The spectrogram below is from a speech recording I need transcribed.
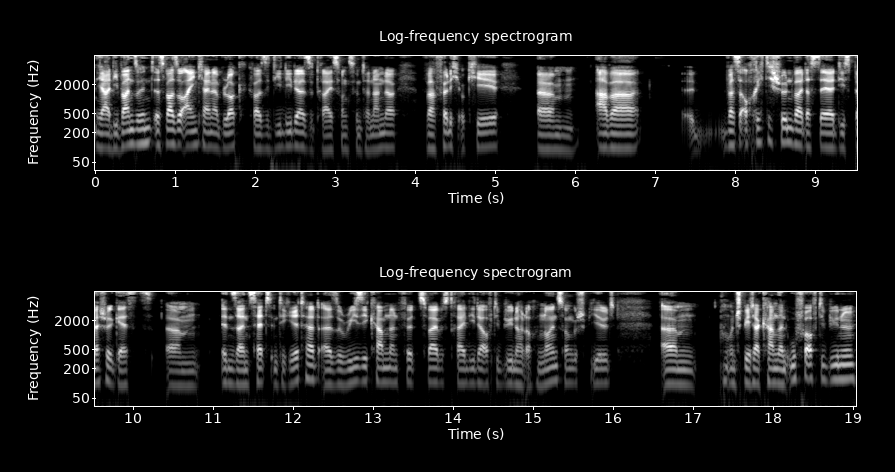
ja, die waren so hin, es war so ein kleiner Block, quasi die Lieder, so drei Songs hintereinander, war völlig okay. Ähm, aber äh, was auch richtig schön war, dass der die Special Guests ähm, in sein Set integriert hat. Also Reezy kam dann für zwei bis drei Lieder auf die Bühne, hat auch einen neuen Song gespielt. Ähm, Und später kam dann Ufer auf die Bühne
